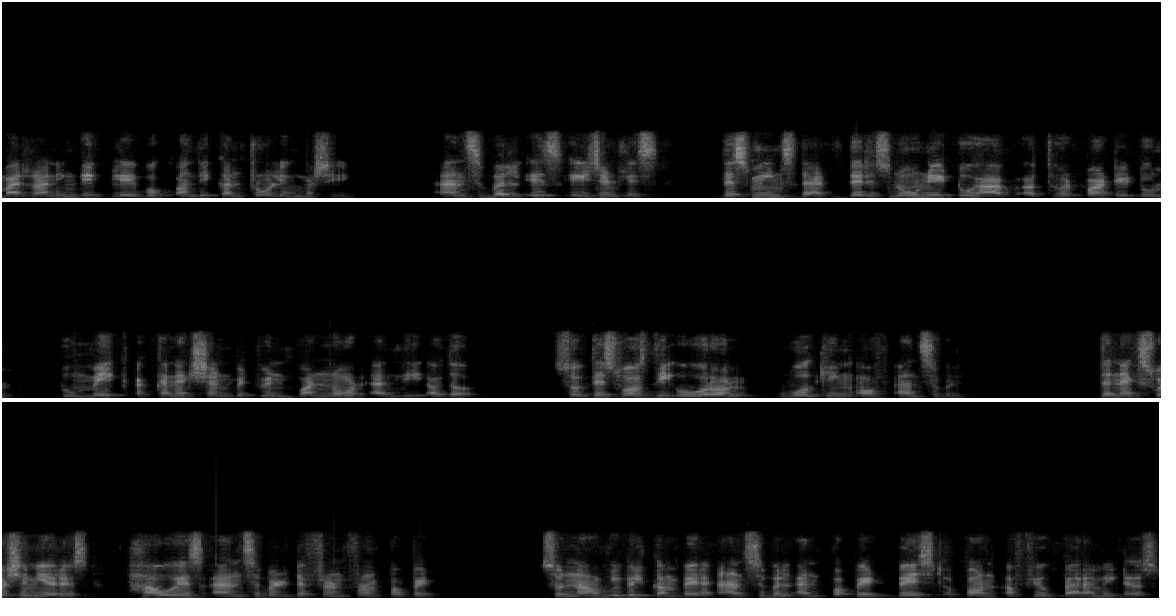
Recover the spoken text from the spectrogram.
by running the playbook on the controlling machine. Ansible is agentless. This means that there is no need to have a third-party tool to make a connection between one node and the other. So this was the overall working of Ansible. The next question here is, how is Ansible different from Puppet? So now we will compare Ansible and Puppet based upon a few parameters.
